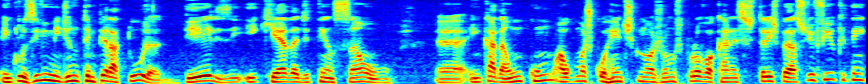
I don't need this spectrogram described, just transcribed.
inclusive medindo temperatura deles e, queda de tensão é, em cada um com algumas correntes que nós vamos provocar nesses três pedaços de fio que tem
